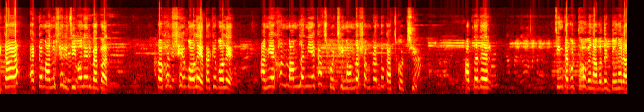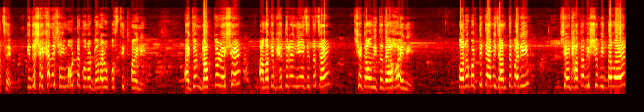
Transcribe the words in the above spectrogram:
এটা একটা মানুষের জীবনের ব্যাপার। তখন সে বলে, তাকে বলে, আমি এখন মামলা নিয়ে কাজ করছি, মামলা সংক্রান্ত কাজ করছি। আপনাদের চিন্তা করতে হবে না, আমাদের ডোনার আছে। কিন্তু সেখানে সেই মুহূর্তে কোনো ডোনার উপস্থিত হয়নি। একজন ডক্টর এসে আমাকে ভেতরে নিয়ে যেতে চায়, সেটাও নিতে দেওয়া হয়নি। পরবর্তীতে আমি জানতে পারি সেই ঢাকা বিশ্ববিদ্যালয়ের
